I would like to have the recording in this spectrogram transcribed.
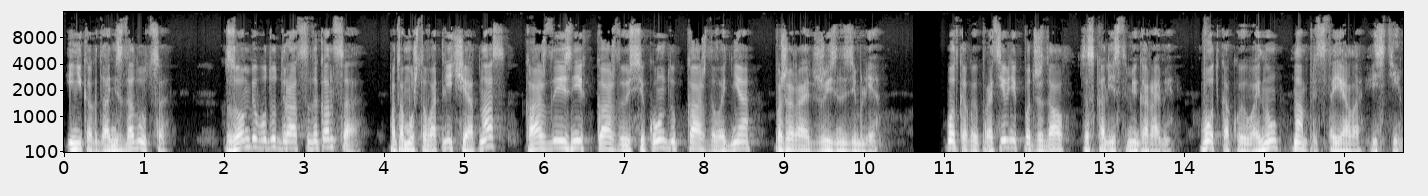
и никогда не сдадутся. Зомби будут драться до конца, потому что, в отличие от нас, каждый из них каждую секунду каждого дня пожирает жизнь на земле. Вот какой противник поджидал за скалистыми горами. Вот какую войну нам предстояло вести.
